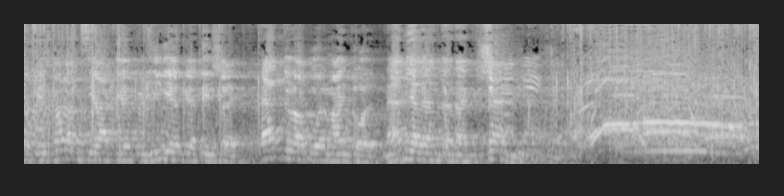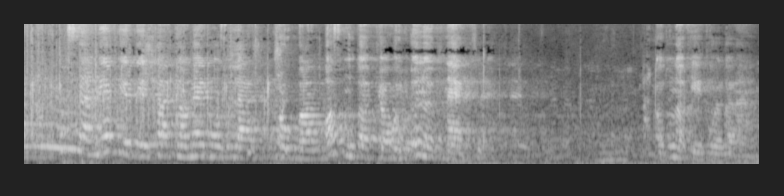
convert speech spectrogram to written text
tárgyalások és garanciák nélküli ígérgetések ettől a kormánytól nem jelentenek semmit. Pusztán mérkérdést látni a megmozdulásokban azt mutatja, hogy önöknek a Duna két oldalán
